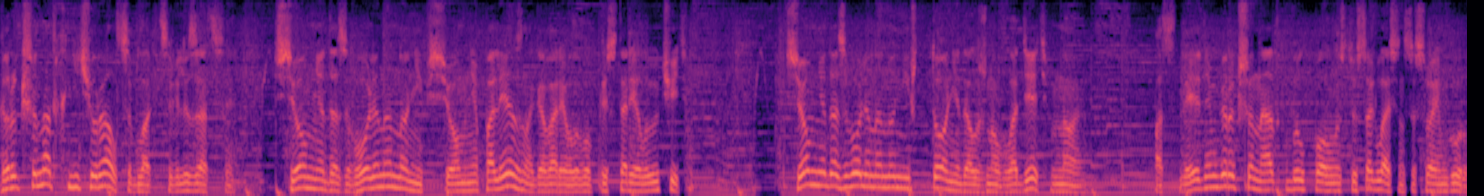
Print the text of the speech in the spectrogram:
Гаракшинатх не чурался благ цивилизации. «Все мне дозволено, но не все мне полезно», — говорил его престарелый учитель. «Все мне дозволено, но ничто не должно владеть мною». последнем Гаракшанатх был полностью согласен со своим гуру.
